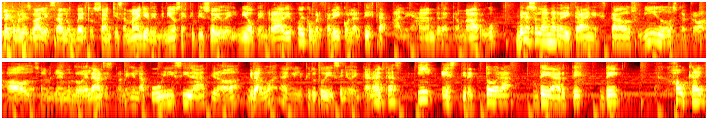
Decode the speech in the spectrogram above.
¿Qué tal? ¿Cómo les va? Les habla Humberto Sánchez Amaya. Bienvenidos a este episodio de Miope en Radio. Hoy conversaré con la artista Alejandra Camargo, venezolana radicada en Estados Unidos. Ha trabajado no solamente en el mundo del arte, sino también en la publicidad, graduada en el Instituto de Diseño de Caracas y es directora de arte de Hawkeye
